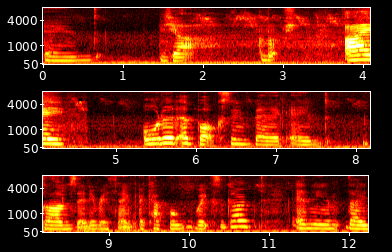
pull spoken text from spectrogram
and yeah. I'm not sure. I ordered a boxing bag and gloves and everything a couple weeks ago and then they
